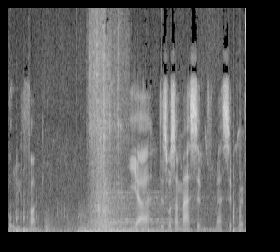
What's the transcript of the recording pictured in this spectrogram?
Holy fuck. Yeah, this was a massive, massive rip.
